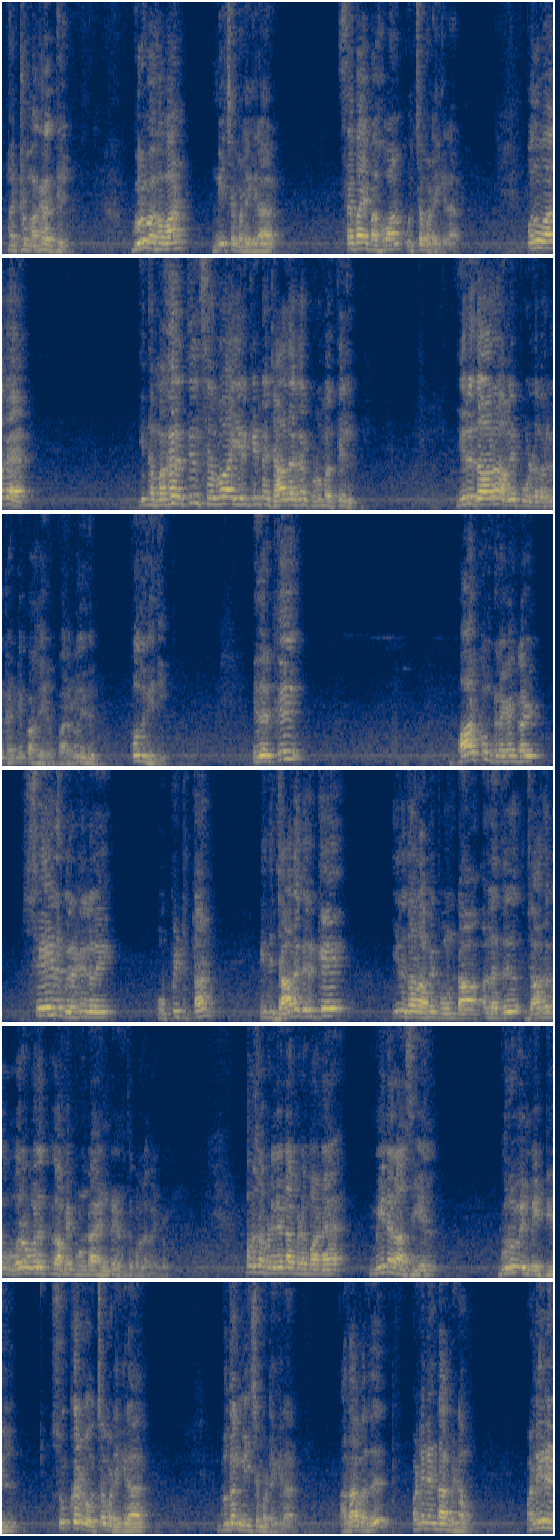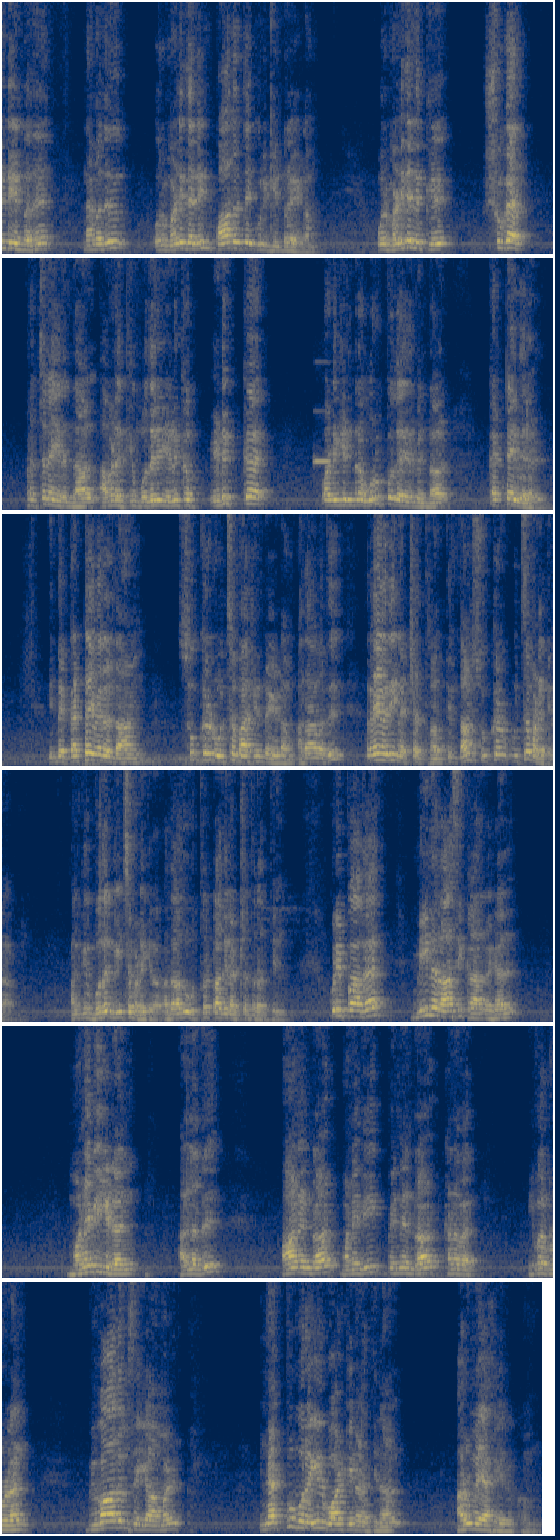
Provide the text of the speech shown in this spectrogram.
மற்றும் மகரத்தில் குரு பகவான் நீச்சமடைகிறார். செவ்வாய் பகவான் உச்சமடைகிறார். பொதுவாக இந்த மகரத்தில் செவ்வாய் இருக்கின்ற ஜாதகர் குடும்பத்தில் இருதார அமைப்பு உள்ளவர்கள் கண்டிப்பாக இருப்பார்கள். இது பொது விதி. இதற்கு பார்க்கும் கிரகங்கள் சேரும் கிரகங்களை ஒப்பிட்டுத்தான் இது ஜாதகருக்கே இருதால் அமைப்பு உண்டா அல்லது ஜாதக உறவுகளுக்கு அமைப்பு உண்டா என்று எடுத்துக்கொள்ள வேண்டும். புருஷ பன்னிரெண்டாம் இடமான மீனராசியில் குருவின் வீட்டில் சுக்கரன் உச்சம் அடைகிறார் புதன் நீச்சமடைகிறார் அதாவது பன்னிரெண்டாம் இடம். பன்னிரெண்டு என்பது நமது ஒரு மனிதனின் பாதத்தை குறிக்கின்ற இடம். ஒரு மனிதனுக்கு சுகர் பிரச்சனை இருந்தால் அவனுக்கு முதலில் எடுக்க எடுக்க படுகின்ற உறுப்புகள் எதுவென்றால் கட்டை விரல். இந்த கட்டை விரல் தான் சுக்கிரன் உச்சமாகின்ற இடம். அதாவது ரேவதி நட்சத்திரத்தில் தான் சுக்கரன் உச்சமடைகிறார். அங்கு புதன் நீச்சமடைகிறார். அதாவது உத்திரட்டாதி நட்சத்திரத்தில். குறிப்பாக மீன ராசிக்காரர்கள் மனைவியுடன் அல்லது ஆண் என்றால் மனைவி பெண் என்றால் கணவர் இவர்களுடன் விவாதம் செய்யாமல் நட்பு முறையில் வாழ்க்கை நடத்தினால் அருமையாக இருக்கும்.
